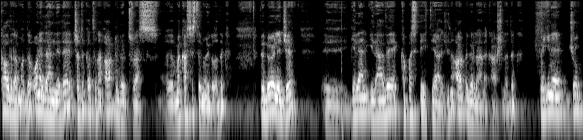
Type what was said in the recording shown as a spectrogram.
kaldıramadı. O nedenle de çatı katına Outrigger Truss e, makas sistemi uyguladık. Ve böylece e, gelen ilave kapasite ihtiyacını Outrigger'larla karşıladık. Ve yine çok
